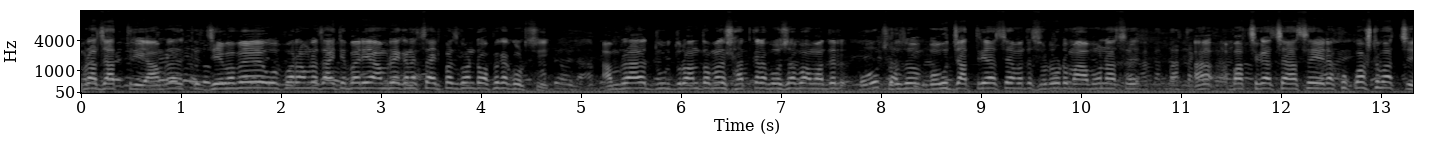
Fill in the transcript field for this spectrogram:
আমরা যাত্রী আমরা যেভাবে ওপর আমরা যাইতে পারি আমরা এখানে চার পাঁচ ঘণ্টা অপেক্ষা করছি। আমরা দূর দূরান্ত আমাদের সাতকারা পৌঁছাবো আমাদের ছোটো ছোটো বহু যাত্রী আছে আমাদের ছোটো ছোটো মা বোন আছে বাচ্চা কাচ্চা আছে এরা খুব কষ্ট পাচ্ছে।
